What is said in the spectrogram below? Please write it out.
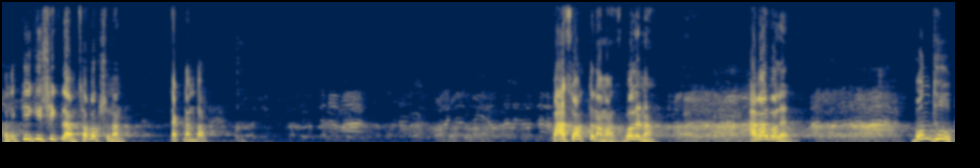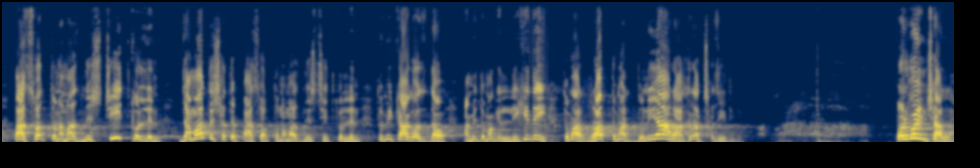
তাহলে কি কি শিখলাম? সবক শুনান। এক নাম্বার। পাঁচ ওয়াক্ত নামাজ। বলে না? আবার বলেন। বন্ধু, পাঁচ ওয়াক্ত নামাজ নিশ্চিত করলেন। জামাতের সাথে পাঁচ ওয়াক্ত নামাজ নিশ্চিত করলেন। তুমি কাগজ দাও, আমি তোমাকে লিখে দেই। তোমার রব তোমার দুনিয়া আর আখরাত সাজিয়ে দিবে। পড়ব ইনশাআল্লাহ।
